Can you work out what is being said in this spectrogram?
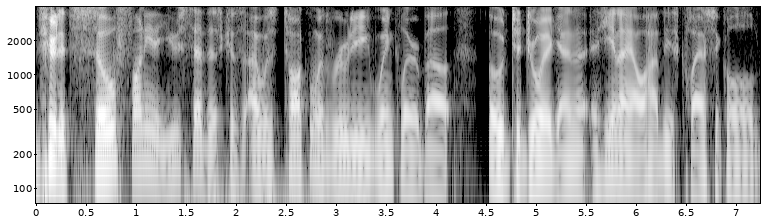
dude, it's so funny that you said this because I was talking with Rudy Winkler about Ode to Joy again, and he and I all have these classical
